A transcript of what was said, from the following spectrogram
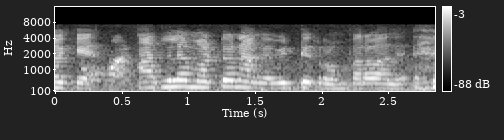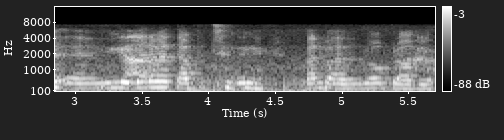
okay அதுல மட்டும் நாங்க விட்டுடுறோம் பரவால்ல இந்த தடவ தப்பிச்சதுங்க பரவால்ல:athula mattum naanga vittudurom paravaala intha thadava thappichathunga paravaala no problem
